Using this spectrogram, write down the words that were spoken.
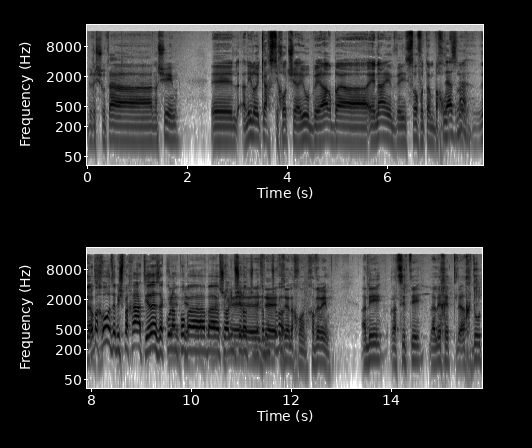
ברשות האנשים, אני לא אקח שיחות שהיו בארבע עיניים ואשרוף אותם בחוץ. זה הזמן. זה לא הזמן. בחוץ, זה משפחה, תראה, זה כולם כן, פה כן, נכון. בשואלים זה- שאלות שמקבלים זה- תשובות. זה נכון. חברים, אני רציתי ללכת לאחדות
